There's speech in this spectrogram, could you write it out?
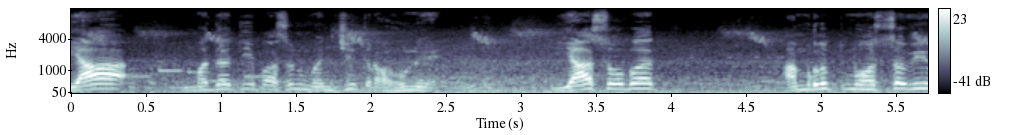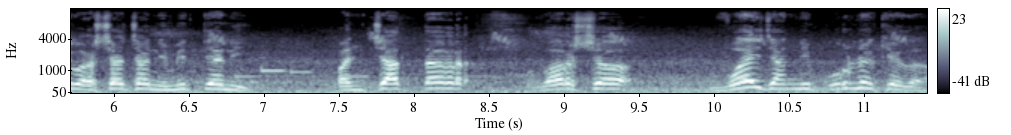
या मदतीपासून वंचित राहू नये. यासोबत अमृत महोत्सवी वर्षाच्या निमित्ताने पंच्याहत्तर वर्ष वय ज्यांनी पूर्ण केलं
